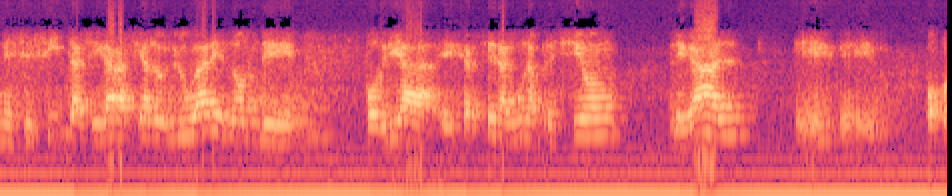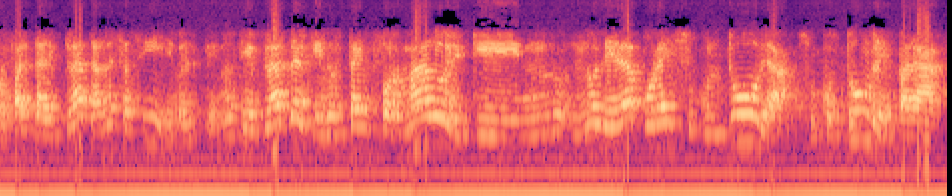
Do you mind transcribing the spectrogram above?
necesita llegar hacia los lugares donde podría ejercer alguna presión legal eh, eh, o por falta de plata, no es así, el que no tiene plata, el que no está informado, el que no, no le da por ahí su cultura, sus costumbres para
